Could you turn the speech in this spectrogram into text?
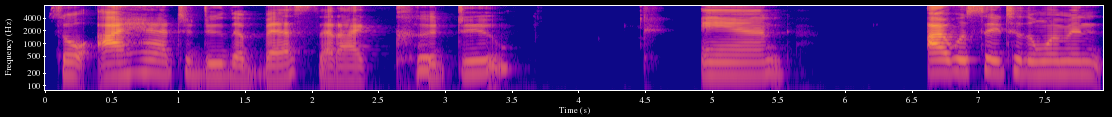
So I had to do the best that I could do. And I would say to the women,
